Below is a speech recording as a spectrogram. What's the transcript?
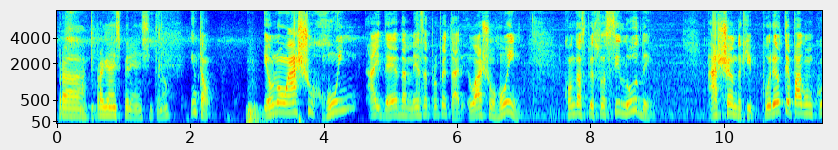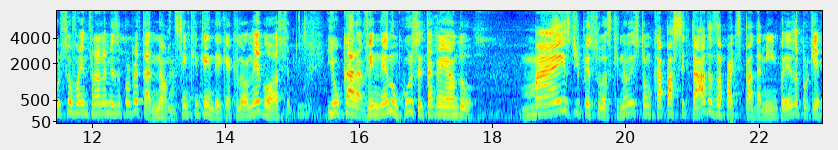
para ganhar experiência, entendeu? Então, eu não acho ruim a ideia da mesa proprietária. Eu acho ruim quando as pessoas se iludem achando que por eu ter pago um curso eu vou entrar na mesa proprietária. Não, você tem que entender que aquilo é um negócio e o cara vendendo um curso ele está ganhando mais de pessoas que não estão capacitadas a participar da minha empresa, porque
